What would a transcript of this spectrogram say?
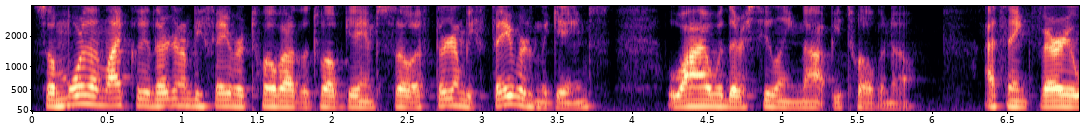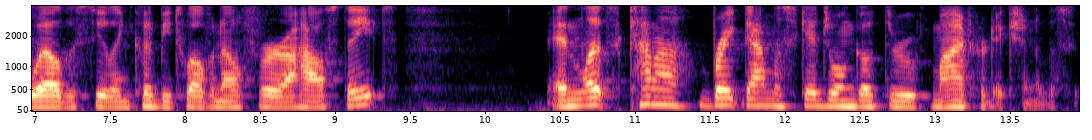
So more than likely they're going to be favored 12 out of the 12 games. So if they're going to be favored in the games, why would their ceiling not be 12 and 0? I think very well the ceiling could be 12 and 0 for Ohio State. And let's kind of break down the schedule and go through my prediction of the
